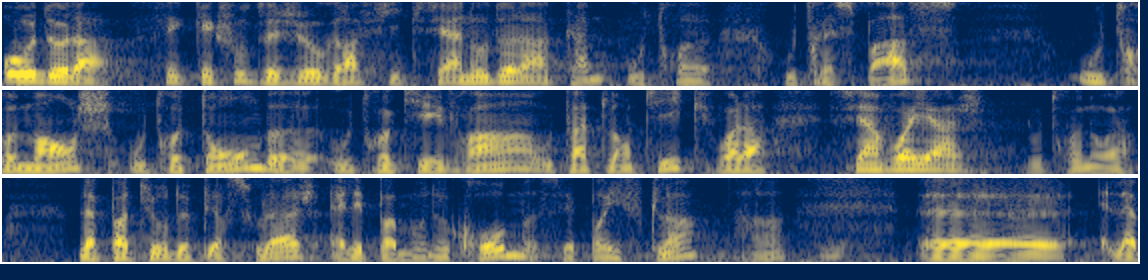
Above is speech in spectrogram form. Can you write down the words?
au-delà, c'est quelque chose de géographique, c'est un au-delà comme outre, outre-espace, outre-Manche, outre-Tombe, outre-Kiévrin, outre-Atlantique, voilà, c'est un voyage, l'outre-noir. La peinture de Pierre Soulages, elle n'est pas monochrome, c'est pas Yves Klein. Hein. Euh, la,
